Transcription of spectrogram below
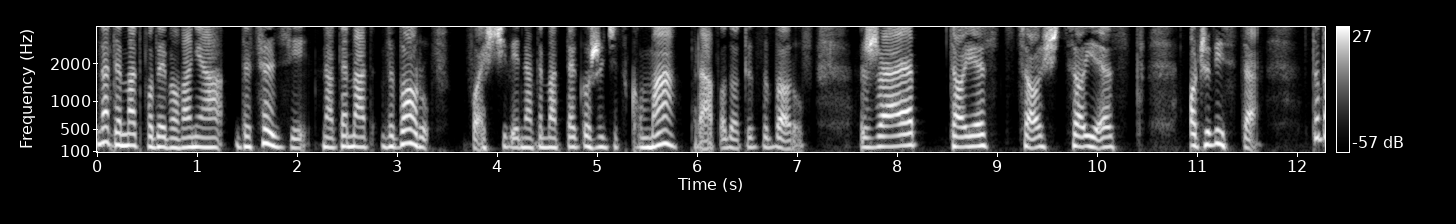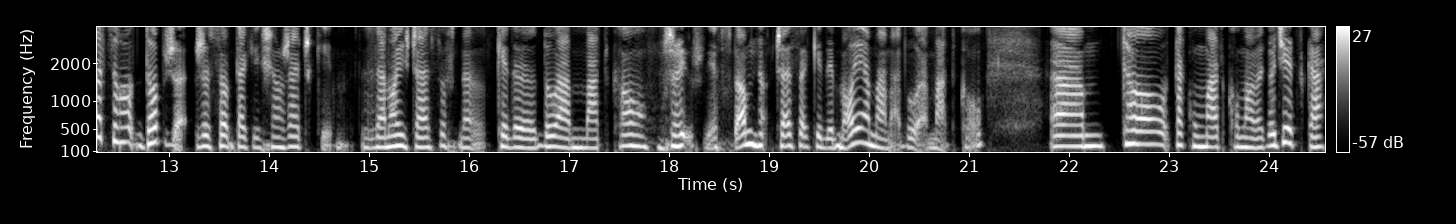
na temat podejmowania decyzji, na temat wyborów, właściwie na temat tego, że dziecko ma prawo do tych wyborów, że to jest coś, co jest oczywiste. To bardzo dobrze, że są takie książeczki. Za moich czasów, no, kiedy byłam matką, że już nie wspomnę o czasach, kiedy moja mama była matką, um, to taką matką małego dziecka,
